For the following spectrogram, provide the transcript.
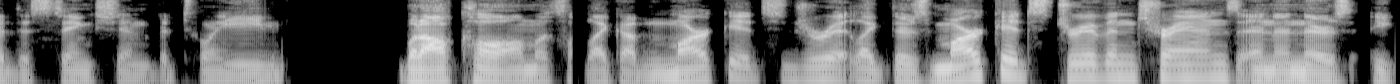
a distinction between what I'll call almost like a markets driven, like there's markets driven trends and then there's e-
